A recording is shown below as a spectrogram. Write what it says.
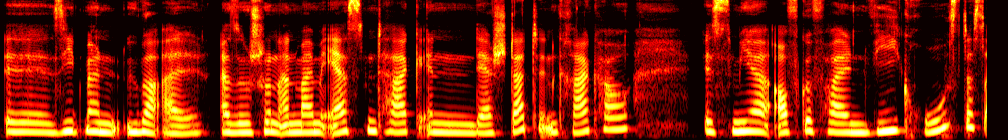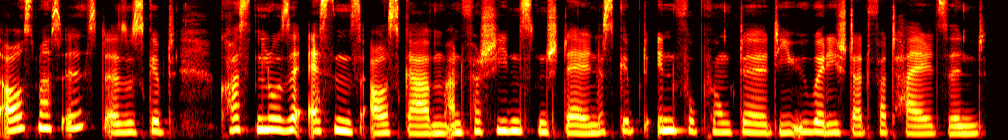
äh, sieht man überall. Also schon an meinem ersten Tag in der Stadt in Krakau ist mir aufgefallen, wie groß das Ausmaß ist. Also es gibt kostenlose Essensausgaben an verschiedensten Stellen. Es gibt Infopunkte, die über die Stadt verteilt sind.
